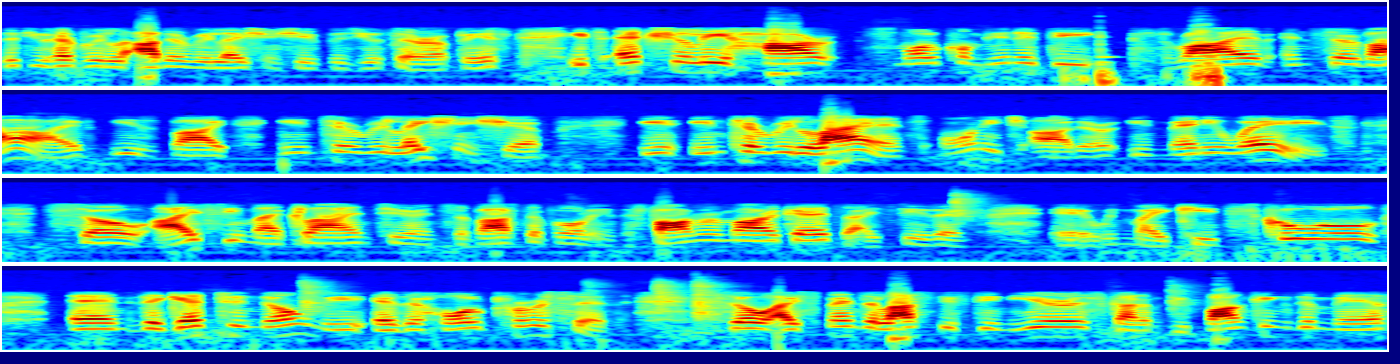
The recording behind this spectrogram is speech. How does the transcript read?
that you have real other relationship with your therapist it's actually how small community thrive and survive is by interrelationship interreliance on each other in many ways so I see my clients here in Sebastopol in the farmer markets. I see them uh, with my kids' school, and they get to know me as a whole person. So I spent the last 15 years kind of debunking the myth,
